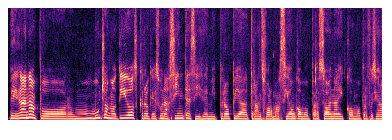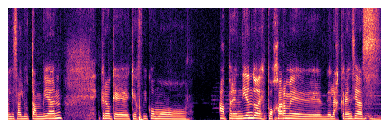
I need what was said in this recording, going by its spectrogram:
Vegana por muchos motivos, creo que es una síntesis de mi propia transformación como persona y como profesional de salud también. Creo que, que fui como aprendiendo a despojarme de, de las creencias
